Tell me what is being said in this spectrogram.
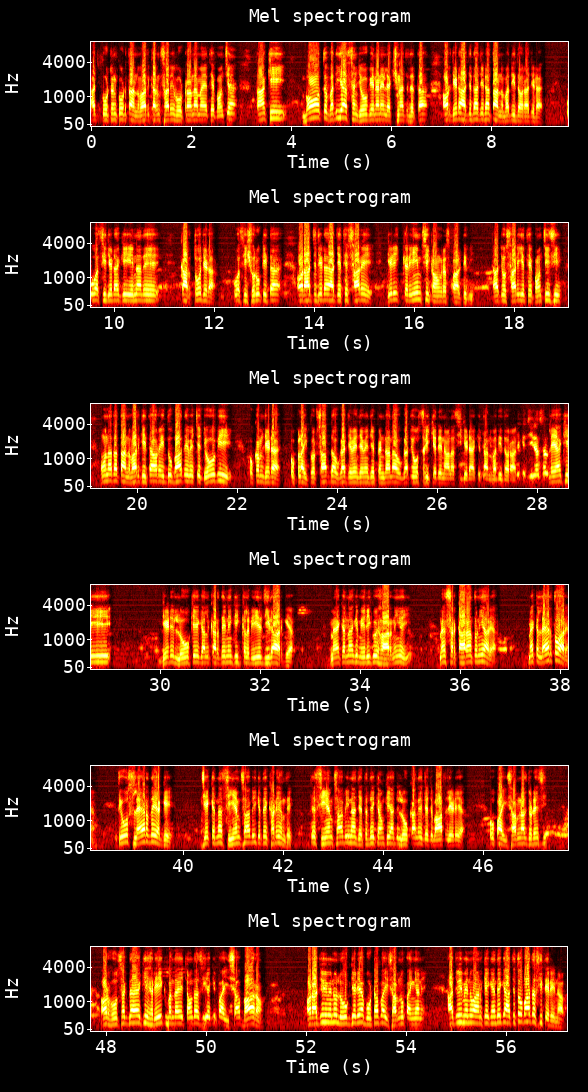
ਅੱਜ ਕੋਟਨ ਕੋਟ ਧੰਨਵਾਦ ਕਰਨ ਸਾਰੇ ਵੋਟਰਾਂ ਦਾ ਮੈਂ ਇੱਥੇ ਪਹੁੰਚਿਆ ਤਾਂ ਕਿ ਬਹੁਤ ਵਧੀਆ ਸੰਯੋਗ ਇਹਨਾਂ ਨੇ ਇਲੈਕਸ਼ਨਾਂ 'ਚ ਦਿੱਤਾ ਔਰ ਜਿਹੜਾ ਅੱਜ ਦਾ ਜਿਹੜਾ ਧੰਨਵਾਦੀ ਦੌਰਾ ਜਿਹੜਾ, ਉਹ ਅਸੀਂ ਜਿਹੜਾ ਕਿ ਇਹਨਾਂ ਦੇ ਘਰ ਤੋਂ ਜਿਹੜਾ ਉਹ ਅਸੀਂ ਸ਼ੁਰੂ ਕੀਤਾ ਔਰ ਅੱਜ ਜਿਹੜਾ ਅੱਜ ਇੱਥੇ ਸਾਰੇ ਜਿਹੜੀ ਕਰੀਮ ਸੀ ਕਾਂਗਰਸ ਪਾਰਟੀ ਦੀ ਅੱਜ ਉਹ ਸਾਰੀ ਇੱਥੇ ਪਹੁੰਚੀ ਸੀ। ਉਹਨਾਂ ਦਾ ਧੰਨਵਾਦ ਕੀਤਾ ਔਰ ਇਸ ਤੋਂ ਬਾਅਦ ਦੇ ਵਿੱਚ ਜੋ ਵੀ ਹੁਕਮ ਜਿਹੜਾ ਉਹ ਭਲਾਈਪੁਰ ਸਾਹਿਬ ਦਾ ਹੋਊਗਾ ਜਿਵੇਂ ਜਿਵੇਂ ਜੇ ਪਿੰਡਾਂ ਦਾ ਹੋਊਗਾ ਤੇ ਉਸ ਤਰੀਕੇ ਦੇ ਨਾਲ ਅਸੀਂ ਜਿਹੜਾ ਕਿ ਧੰਨਵਾਦੀ ਦੌਰਾ ਲਿਆ ਕਿ ਜਿਹੜੇ ਲੋਕ ਇਹ ਗੱਲ ਕਰਦੇ ਨੇ ਕਿ ਕੁਲਬੀਰ ਜੀਰਾ ਹਾਰ ਗਿਆ। ਮੈਂ ਕਹਿੰਦਾ ਕਿ ਮੇਰੀ ਕੋਈ ਹਾਰ ਨਹੀਂ ਹੋਈ। ਮੈਂ ਸਰਕਾਰਾਂ ਤੋਂ ਨਹੀਂ ਹਾਰਿਆ। ਮੈਂ ਇੱਕ ਲਹਿਰ ਤੋਂ ਆ ਰਿਹਾ। ਤੇ ਉਸ ਲਹਿਰ ਦੇ ਅੱਗੇ ਜੇ ਕਹਿੰਦਾ ਸੀਐਮ ਸਾਹਿਬ ਹੀ ਕਿਤੇ ਖੜੇ ਹੁੰਦੇ ਤੇ ਸੀਐਮ ਸਾਹਿਬ ਹੀ ਨਾ ਜਿੱਤਦੇ ਕਿਉਂਕਿ ਅੱਜ ਲੋਕਾਂ ਦੇ ਜਜ਼ਬਾਤ ਜਿਹੜੇ ਆ, ਉਹ ਭਾਈ ਸਾਹਿਬ ਨਾਲ ਜੁੜੇ ਸੀ। ਔਰ ਹੋ ਸਕਦਾ ਹੈ ਕਿ ਹਰੇਕ ਬੰਦਾ ਇਹ ਚਾਹੁੰਦਾ ਸੀਗਾ ਕਿ ਭਾਈ ਸਾਹਿਬ ਬਾਹਰ ਆਉਣ। ਔਰ ਅੱਜ ਵੀ ਮੈਨੂੰ ਲੋਕ ਜਿਹੜੇ ਆ, ਵੋਟਾਂ ਭਾਈ ਸਾਹਿਬ ਨੂੰ ਪਾਈਆਂ ਨੇ। ਅੱਜ ਵੀ ਮੈਨੂੰ ਆਣ ਕੇ ਕਹਿੰਦੇ ਕਿ ਅੱਜ ਤੋਂ ਬਾਅਦ ਅਸੀਂ ਤੇਰੇ ਨਾਲ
